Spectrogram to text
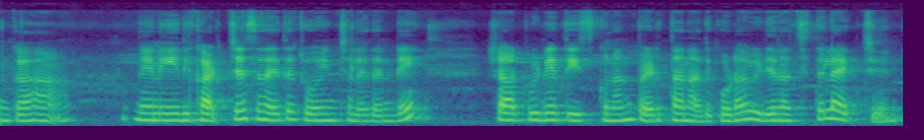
ఇంకా నేను ఇది కట్ చేసేది అయితే చూపించలేదండి షార్ట్ వీడియో తీసుకున్నాను పెడతాను. అది కూడా వీడియో నచ్చితే లైక్ చేయండి.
